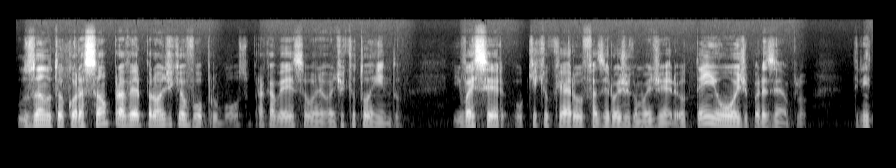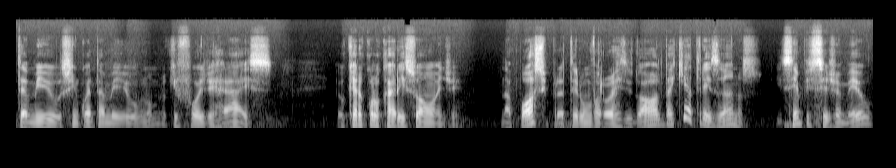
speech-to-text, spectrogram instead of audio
usando o teu coração para ver para onde que eu vou, para o bolso, para a cabeça, onde é que eu estou indo. E vai ser o que, que eu quero fazer hoje com o meu dinheiro. Eu tenho hoje, por exemplo, 30 mil, 50 mil, o número que for de reais, eu quero colocar isso aonde? Na posse para ter um valor residual daqui a três anos. E sempre seja meu,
